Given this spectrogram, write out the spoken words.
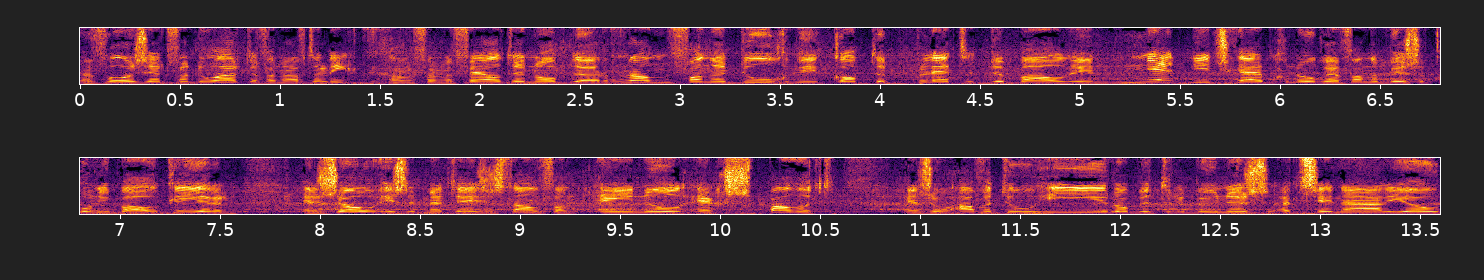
Een voorzet van Duarte vanaf de linkerkant van het veld. En op de rand van het doelgebied kopte Plet de bal in. Net niet scherp genoeg. En Van de Bussen kon die bal keren. En zo is het met deze stand van 1-0 echt spannend. En zo af en toe hier op de tribunes het scenario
